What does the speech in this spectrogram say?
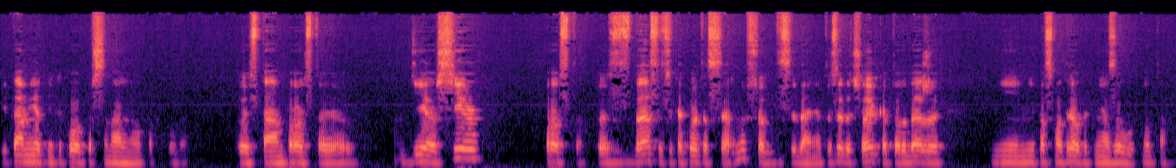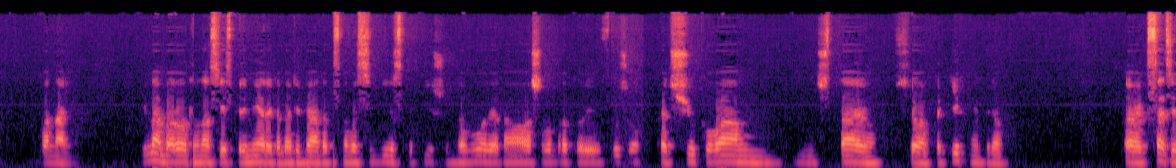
И там нет никакого персонального подхода. То есть там просто Dear Sir, просто, то есть здравствуйте, какой-то сэр, ну все, до свидания. То есть это человек, который даже не, не посмотрел, как меня зовут, ну там, банально. И наоборот, у нас есть примеры, когда ребята с Новосибирска пишут, да я там о вашей лаборатории услышал, хочу к вам, мечтаю. Все, таких не берем. Э, кстати,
